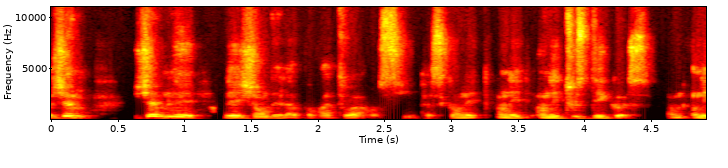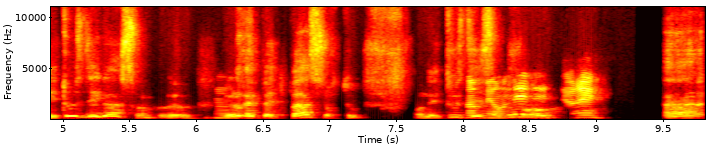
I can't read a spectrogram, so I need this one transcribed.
j'aime, j'aime les, les, gens des laboratoires aussi, parce qu'on est, on est, on est tous des gosses. On, est tous des gosses. Hein. Euh, ne le répète pas, surtout. On est tous des enfants. On est hein,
